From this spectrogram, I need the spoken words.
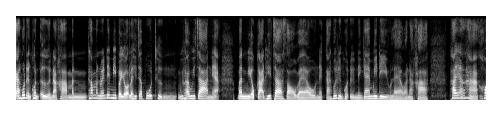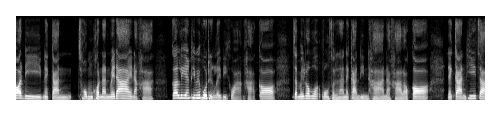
การพูดถึงคนอื่นนะคะมันถ้ามันไม่ได้มีประโยชน์อะไรที่จะพูดถึงวิพากษ์วิจารณ์เนี่ย มันมีโอกาสที่จะส่อแววในการพูดถึงคนอื่นในแง่ไม่ดีอยู่แล้วนะคะ ถ้ายังหาข้อดีในการชมคนนั้นไม่ได้นะคะ ก็เลี่ยงที่ไม่พูดถึงเลยดีกว่าค่ะ ก็จะไม่ร่วมวงสนทนาในการดินทานะคะ แล้วก็ในการที่จะ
